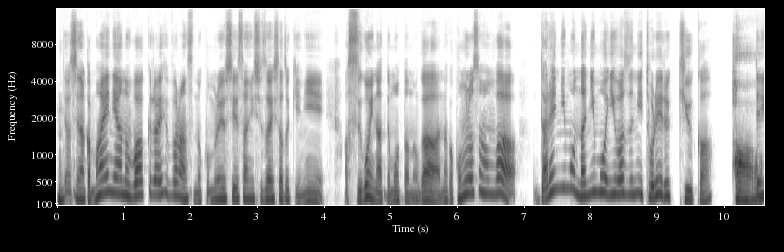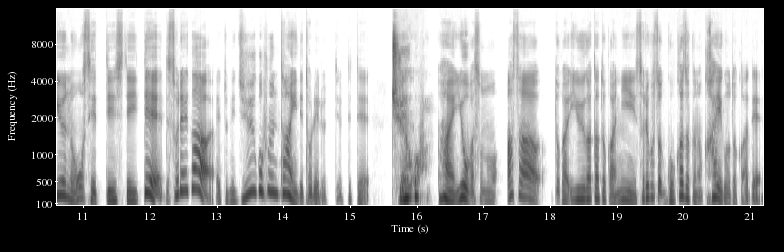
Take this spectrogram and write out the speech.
で私なんか前にあのワーク・ライフ・バランスの小室芳恵さんに取材した時にあすごいなって思ったのがなんか小室さんは誰にも何も言わずに取れる休暇はあっていうのを設定していてでそれが、えっとね、15分単位で取れるって言ってて、15分はい、要はその朝とか夕方とかにそれこそご家族の介護とかで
